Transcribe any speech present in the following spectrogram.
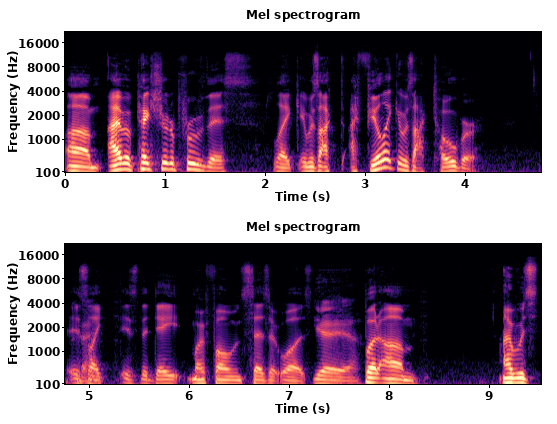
um, I have a picture to prove this. Like it was, I feel like it was October, is Okay. like is the date my phone says it was. Yeah, yeah. But um, I was,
